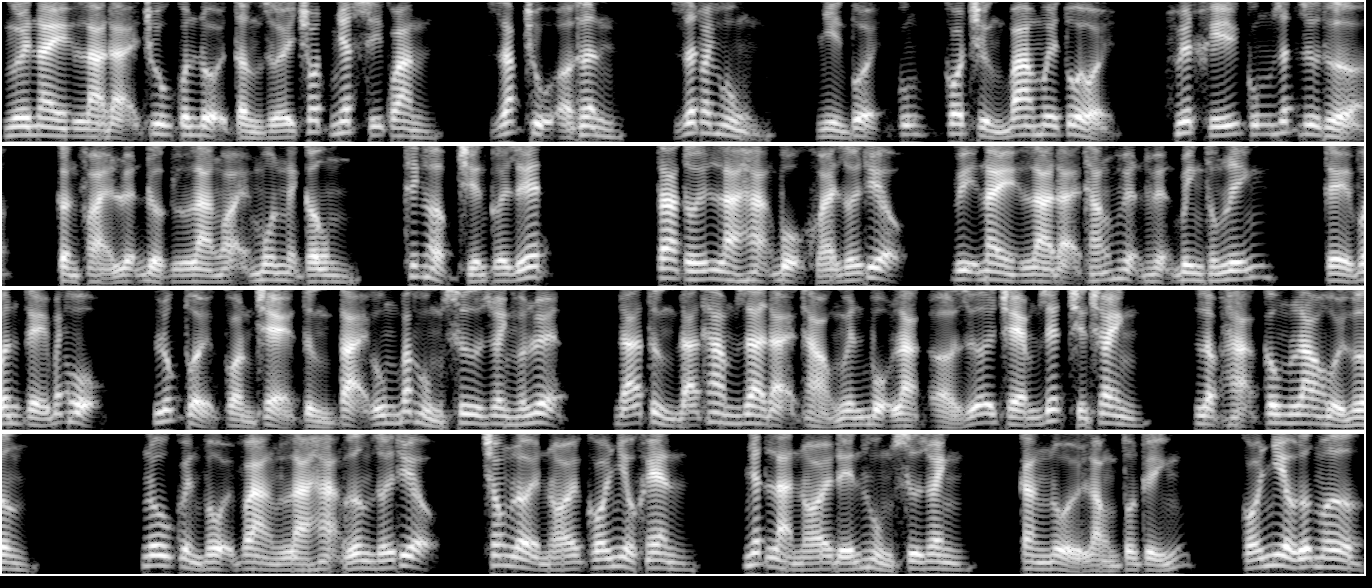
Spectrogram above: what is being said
Người này là đại chu quân đội tầng dưới chót nhất sĩ quan, giáp trụ ở thân, rất anh hùng, nhìn tuổi cũng có chừng ba mươi tuổi, huyết khí cũng rất dư thừa, cần phải luyện được là ngoại môn ngành công, thích hợp chiến cưới giết. Ta tới là hạng bộ khoái giới thiệu vị này là đại thắng huyện huyện binh thống lĩnh, tề vân tề bách hộ, lúc tuổi còn trẻ từng tại ung bắc hùng sư doanh huấn luyện, đã từng đã tham gia đại thảo nguyên bộ lạc ở giữa chém giết chiến tranh, lập hạ công lao hồi hương. Nô quyền vội vàng là hạ ương giới thiệu, trong lời nói có nhiều khen, nhất là nói đến hùng sư doanh, càng nổi lòng tôn kính, có nhiều ước mơ.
